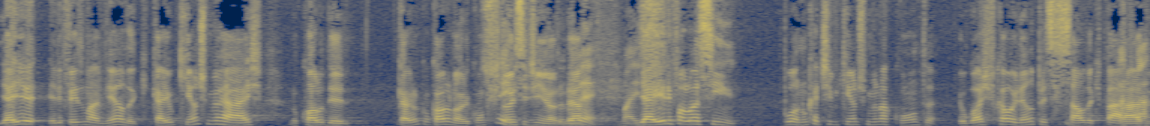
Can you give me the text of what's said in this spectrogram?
E aí ele fez uma venda que caiu 500 mil reais no colo dele. Caiu no colo não, ele conquistou Sim, esse dinheiro, né? Bem, mas... E aí ele falou assim, pô, nunca tive 500 mil na conta. Eu gosto de ficar olhando para esse saldo aqui parado.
